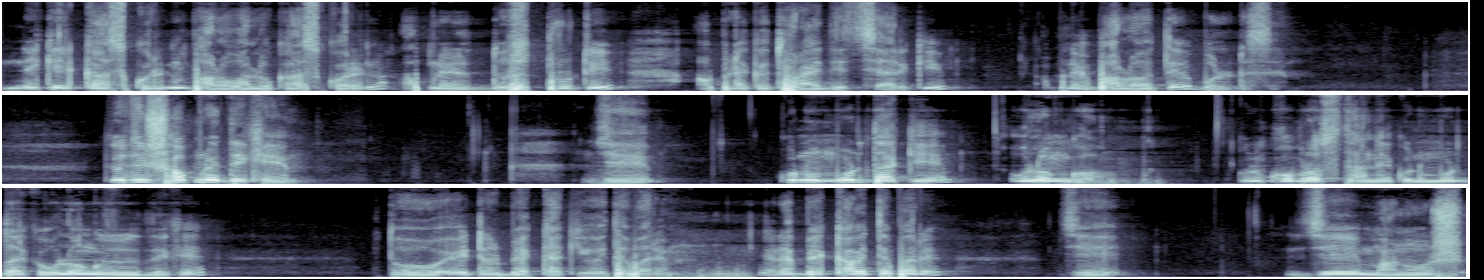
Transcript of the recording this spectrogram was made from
নেকির কাজ করেন, ভালো ভালো কাজ করেন, আপনার দুষ্ত্রুটি আপনাকে ধরাই দিচ্ছে আর কি। আপনাকে ভালো হতে বলতেছে। কেউ যদি স্বপ্নে দেখে যে কোনো মুর্দাকে উলঙ্গ, কোনো কবরস্থানে কোনো মুর্দাকে উলঙ্গ যদি দেখে, তো এটার ব্যাখ্যা কি হইতে পারে? এটা ব্যাখ্যা হইতে পারে যে যে মানুষ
